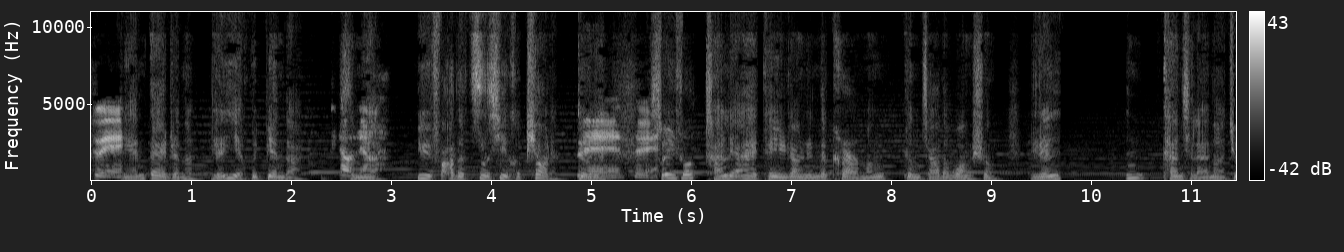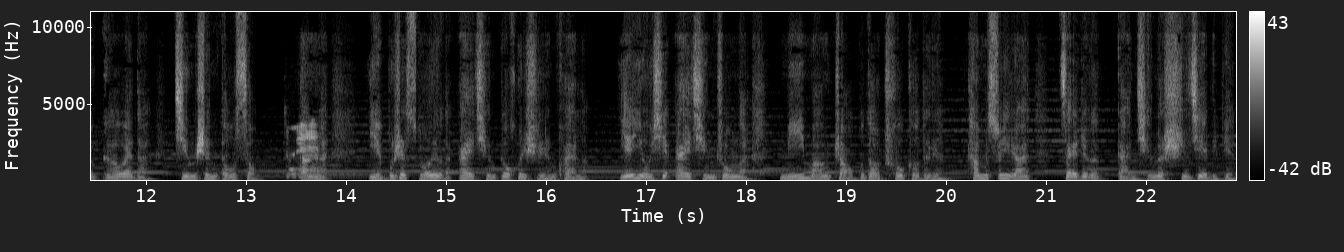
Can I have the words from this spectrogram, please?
对，连带着呢人也会变得怎么样？愈发的自信和漂亮，对不对？对。所以说，谈恋爱可以让人的荷尔蒙更加的旺盛，人，嗯，看起来呢就格外的精神抖擞。当然，也不是所有的爱情都会使人快乐，也有些爱情中呢迷茫找不到出口的人，他们虽然在这个感情的世界里边，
